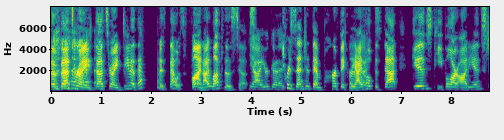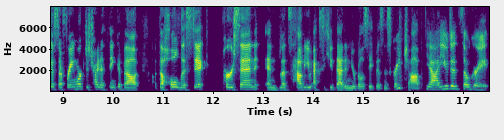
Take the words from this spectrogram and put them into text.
Oh, that's right that's right. Dina that is that was fun. I loved those tips. Yeah you're good. You presented them perfectly. Perfect. i hope that that gives people, our audience, just a framework to try to think about the holistic person and let's how do you execute that in your real estate business? Great job. Yeah you did so great.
